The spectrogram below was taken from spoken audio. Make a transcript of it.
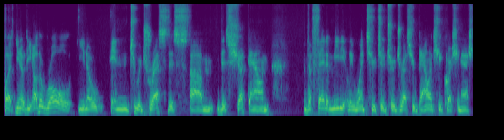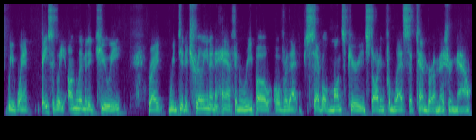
but you know, the other role, you know, in to address this um, this shutdown the Fed immediately went to, to to address your balance sheet question, Ash. We went basically unlimited QE, right? We did a trillion and a half in repo over that several months period, starting from last September. I'm measuring now.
